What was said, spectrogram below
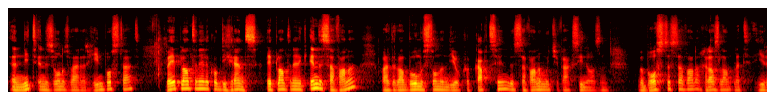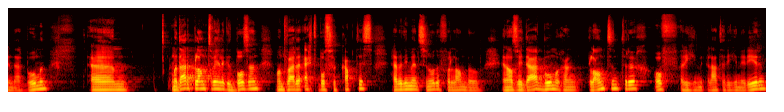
en niet in de zones waar er geen bos staat. Wij planten eigenlijk op die grens. Wij planten eigenlijk in de savanne, waar er wel bomen stonden die ook gekapt zijn. De savanne moet je vaak zien als een beboste savanne, grasland met hier en daar bomen. Um, maar daar planten we eigenlijk het bos in, want waar er echt bos gekapt is, hebben die mensen nodig voor landbouw. En als we daar bomen gaan planten terug of laten regenereren,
